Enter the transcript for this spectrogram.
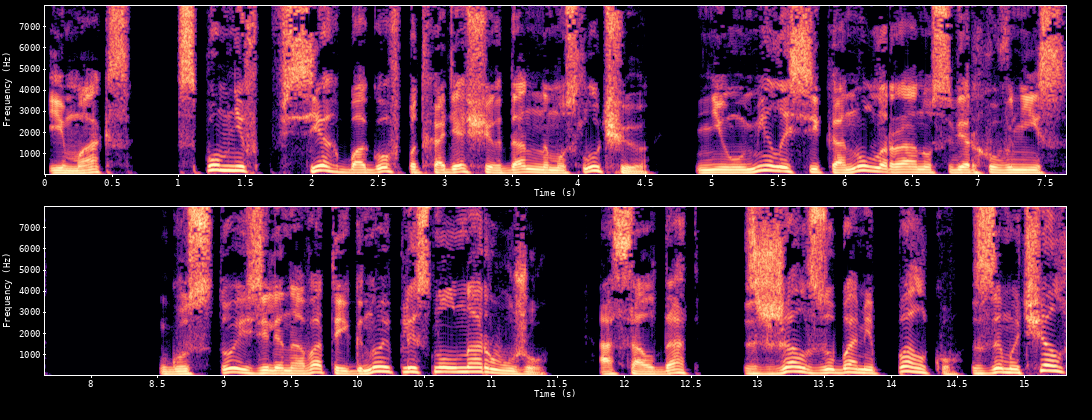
И Макс, вспомнив всех богов, подходящих данному случаю, неумело секанул рану сверху вниз. Густой зеленоватый гной плеснул наружу, а солдат сжал зубами палку, замычал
